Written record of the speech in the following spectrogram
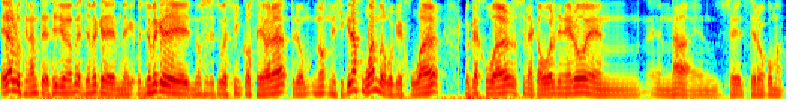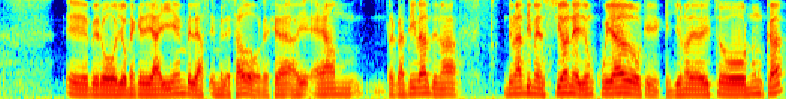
Era alucinante, sí, yo, yo me quedé, me, yo me quedé, no sé si estuve 5 o 6 horas, pero no, ni siquiera jugando, porque jugar, lo que es jugar, se me acabó el dinero en, en nada, en 0, eh, pero yo me quedé ahí embelesado, porque es que eran recreativas de una de unas dimensiones, de un cuidado que, que, yo no había visto nunca.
